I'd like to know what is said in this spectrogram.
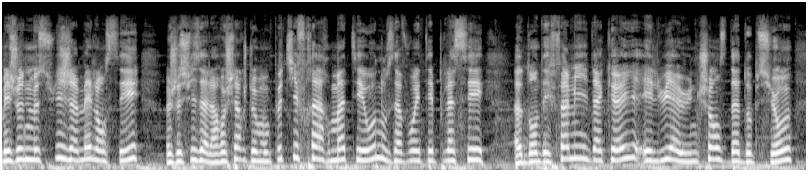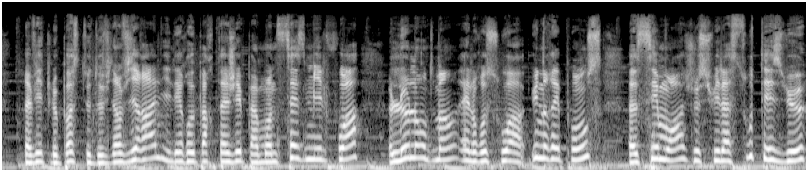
mais je ne me suis jamais lancée. Je suis à la recherche de mon petit frère Mathéo, nous avons été placés euh, dans des familles d'accueil et lui a eu une chance d'adoption. Très vite, le poste devient viral. Il est repartagé pas moins de 16 000 fois. Le lendemain, elle reçoit une réponse. Euh, C'est moi, je suis là sous tes yeux.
